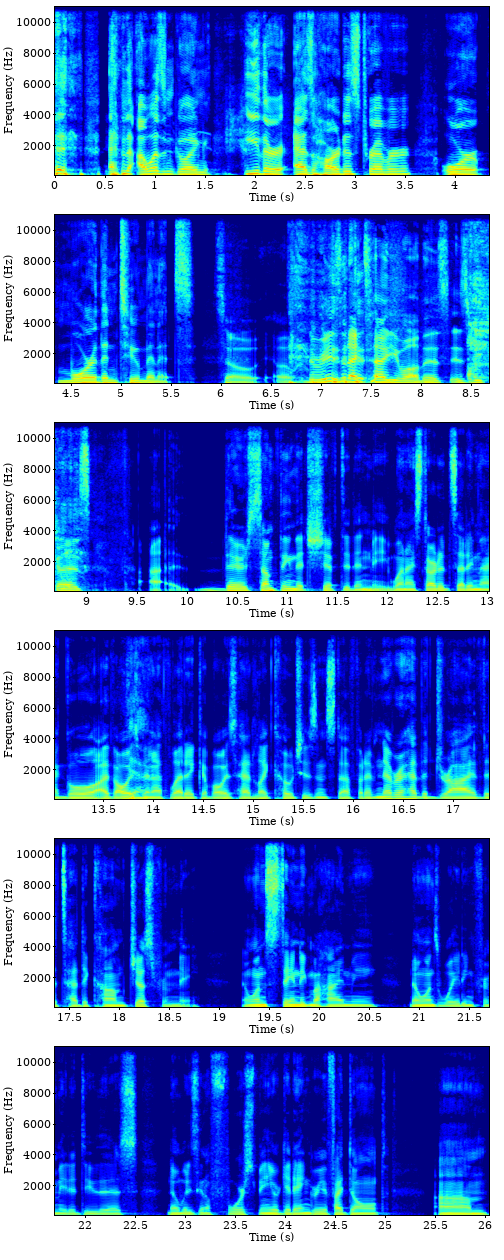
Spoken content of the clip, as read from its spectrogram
and I wasn't going either as hard as Trevor or more than two minutes. So uh, the reason I tell you all this is because uh, there's something that shifted in me when I started setting that goal. I've always Yeah. been athletic. I've always had like coaches and stuff, but I've never had the drive that's had to come just from me. No one's standing behind me. No one's waiting for me to do this. Nobody's going to force me or get angry if I don't. Um,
